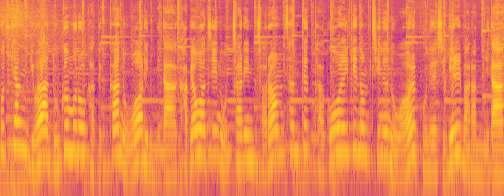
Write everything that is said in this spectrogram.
꽃향기와 녹음으로 가득한 5월입니다. 가벼워진 옷차림처럼 산뜻하고 활기 넘치는 5월 보내시길 바랍니다.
